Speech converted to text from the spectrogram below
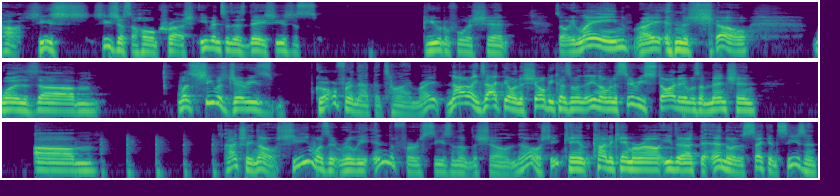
Oh, she's she's just a whole crush. Even to this day, she's just beautiful as shit. So Elaine, right, in the show, was um was she was Jerry's girlfriend at the time, right? Not exactly on the show because when you know when the series started, it was a mention. Um, actually, no, she wasn't really in the first season of the show. No, she came kind of came around either at the end or the second season.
